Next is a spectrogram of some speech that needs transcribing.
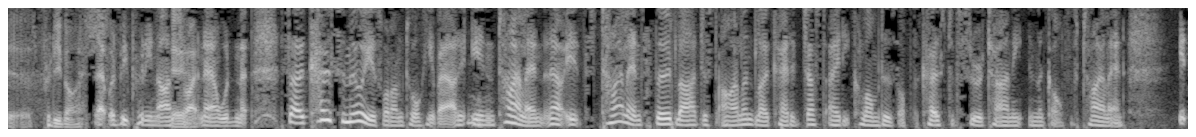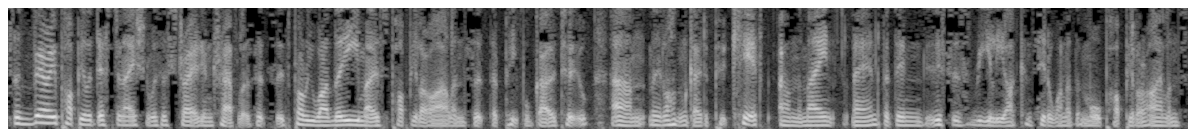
Yeah, it's pretty nice. That would be pretty nice Yeah. right now, wouldn't it? So Koh Samui is what I'm talking about mm. in Thailand. Now, it's Thailand's third largest island, located just 80 kilometres off the coast of Surat Thani in the Gulf of Thailand. It's a very popular destination with Australian travellers. It's it's probably one of the most popular islands that, that people go to. Um, I mean, a lot of them go to Phuket on the mainland, but then this is really, I consider, one of the more popular islands.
